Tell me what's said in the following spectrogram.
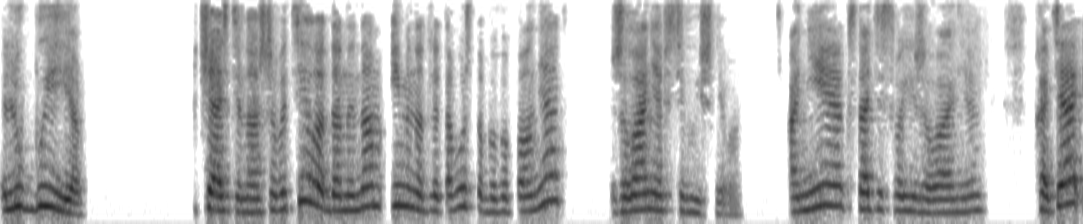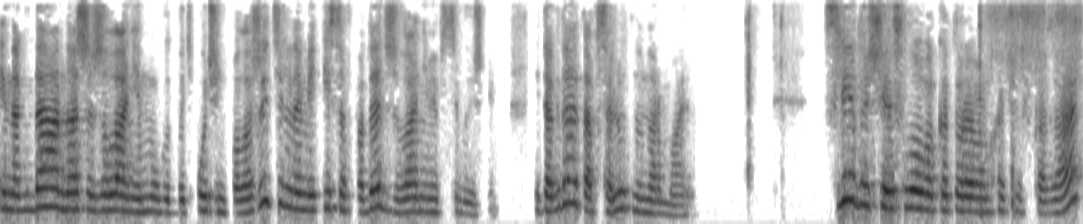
любые части нашего тела даны нам именно для того, чтобы выполнять желания Всевышнего, а не, кстати, свои желания. Хотя иногда наши желания могут быть очень положительными и совпадать с желаниями Всевышнего. И тогда это абсолютно нормально. Следующее слово, которое я вам хочу сказать.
